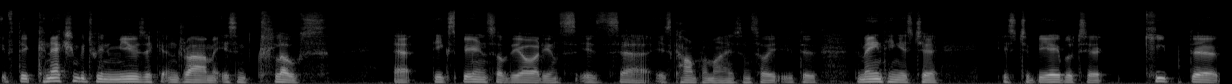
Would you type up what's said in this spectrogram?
if the connection between music and drama isn't close, uh, the experience of the audience is uh, is compromised, and so the the main thing is to is to be able to keep the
